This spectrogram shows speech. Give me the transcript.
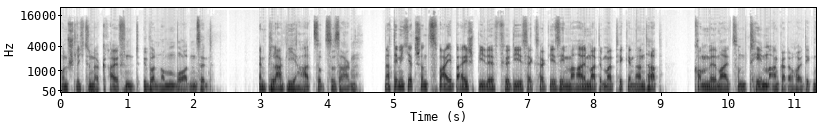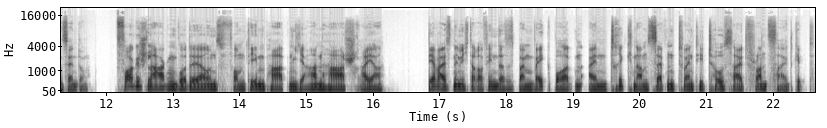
und schlicht und ergreifend übernommen worden sind. Ein Plagiat sozusagen. Nachdem ich jetzt schon zwei Beispiele für die Sexagesimalmathematik genannt habe, kommen wir mal zum Themenanker der heutigen Sendung. Vorgeschlagen wurde er uns vom Themenpaten Jan H. Schreier. Der weist nämlich darauf hin, dass es beim Wakeboarden einen Trick namens 720 Toe-Side Frontside gibt.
